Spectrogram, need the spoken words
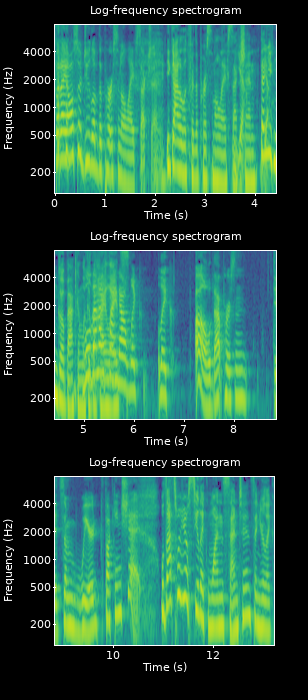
But I also do love the personal life section. You got to look for the personal life section. Yeah, Then yeah. you can go back and look well, at the highlights. Well, then I find out like like oh that person did some weird fucking shit. well, that's where you'll see like one sentence and you're like,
